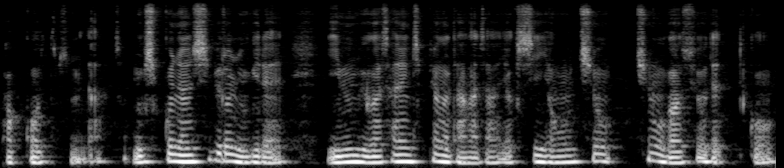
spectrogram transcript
바꿨습니다. 69년 11월 6일에 이문규가 사형 집행을 당하자 역시 영웅 칭호가 수여됐고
